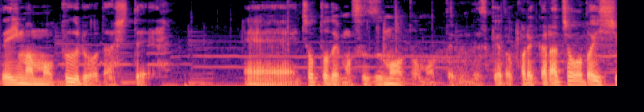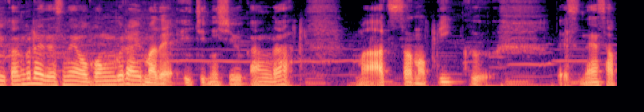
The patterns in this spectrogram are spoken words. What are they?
で、今もうプールを出して、えー、ちょっとでも涼もうと思ってるんですけど、これからちょうど1週間ぐらいですね、お盆ぐらいまで、1、2週間が、まあ暑さのピークですね、札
